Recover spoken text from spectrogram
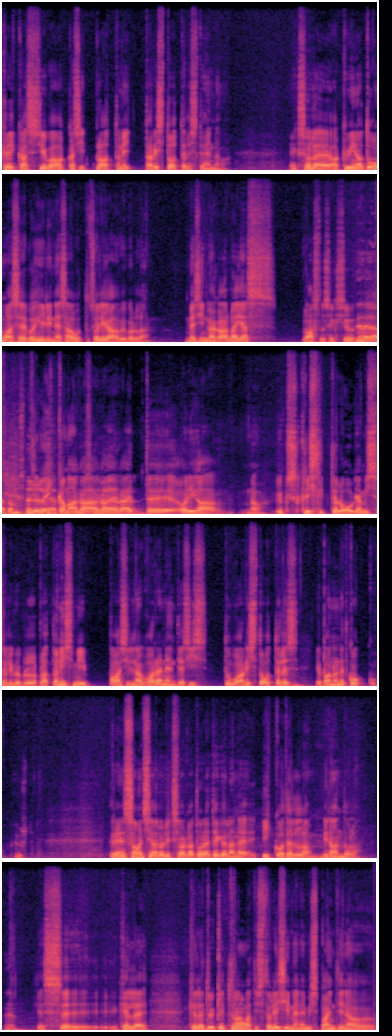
Kreekas juba hakkasid Platonit Aristotelest tõendama. Eks ole, Aquino Toomase põhiline saavutus oli ka võib-olla, me siin väga laias laastus, eks ju. lõikama, aga, aga, aga et äh, oli ka noh, üks kristlik teoloogia, mis oli võib-olla platonismi baasil nagu arenenud ja siis tuua Aristoteles mm -hmm. ja panna need kokku. renessansi ajal oli üks väga tore tegelane Pico della Mirandola mm, -hmm. kes, kelle, kelle trükitud raamat vist oli esimene, mis pandi no.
